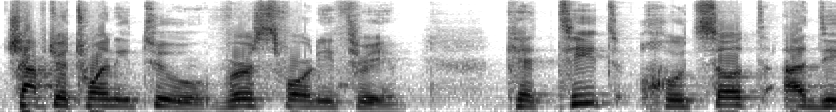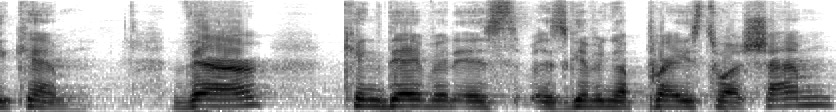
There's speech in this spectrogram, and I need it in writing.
chapter 22, verse 43. Ketit chutzot adikem. There, King David is, is giving a praise to Hashem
